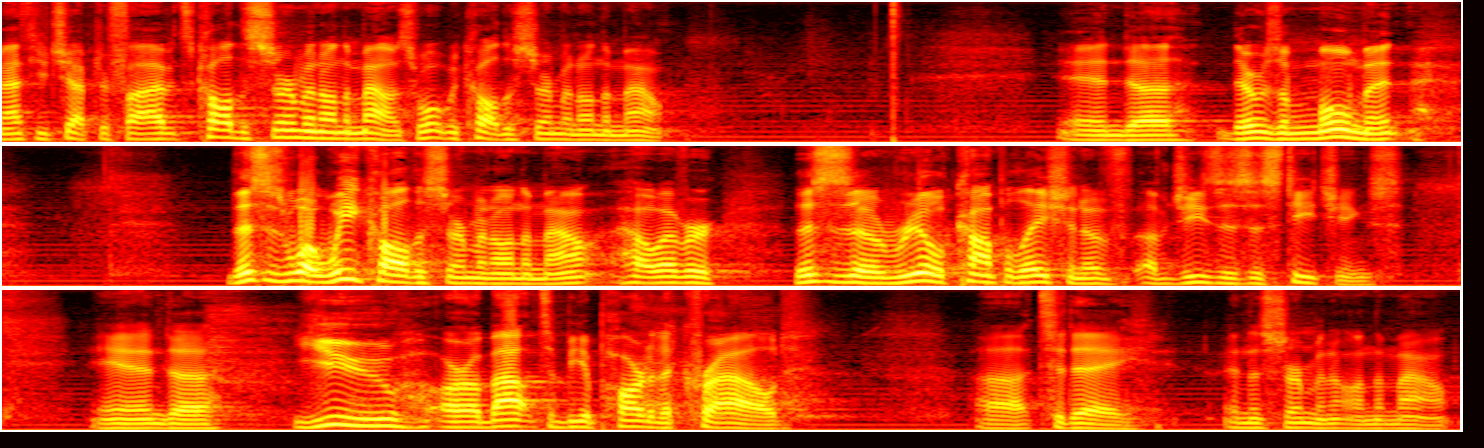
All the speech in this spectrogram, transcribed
Matthew chapter 5. It's called the Sermon on the Mount. It's what we call the Sermon on the Mount. And uh, there was a moment, this is what we call the Sermon on the Mount. However, this is a real compilation of, of Jesus' teachings. And uh, you are about to be a part of the crowd uh, today in the Sermon on the Mount.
